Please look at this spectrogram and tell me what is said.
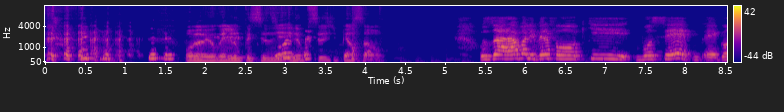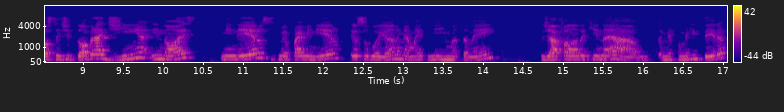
Pô, meu amigo, ele não precisa de, ele não precisa de pensão. O Zaraba Oliveira falou que você é, gosta de dobradinha e nós, mineiros, meu pai é mineiro, eu sou goiana, minha mãe, minha irmã também, já falando aqui, né, a, a minha família inteira,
